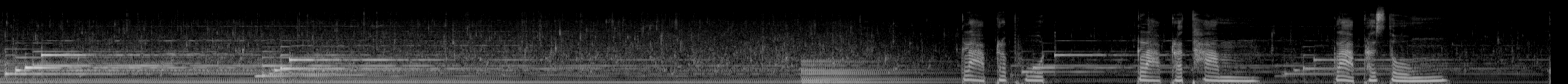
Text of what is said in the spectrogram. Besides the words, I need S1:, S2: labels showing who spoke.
S1: กราบพระพุทธ กราบพระธรรม กราบพระสงฆ์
